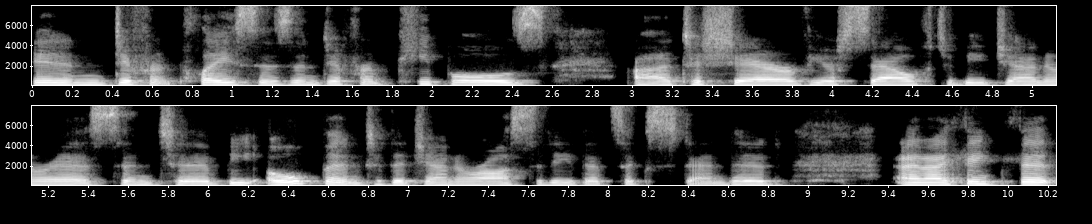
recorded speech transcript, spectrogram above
in different places and different peoples uh, to share of yourself to be generous and to be open to the generosity that's extended. And i think that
